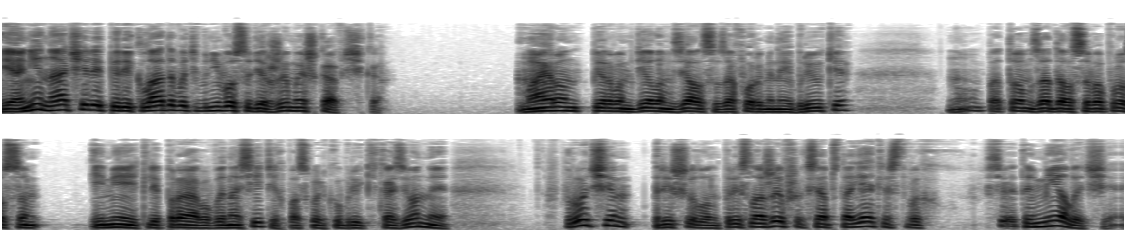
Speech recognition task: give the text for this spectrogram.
и они начали перекладывать в него содержимое шкафчика. Майрон первым делом взялся за форменные брюки, но потом задался вопросом, имеет ли право выносить их, поскольку брюки казенные. Впрочем, решил он, при сложившихся обстоятельствах все это мелочи,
